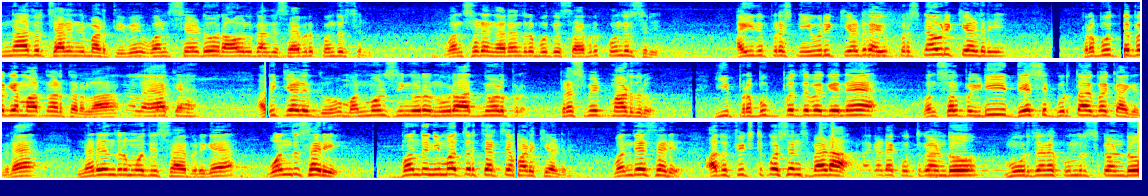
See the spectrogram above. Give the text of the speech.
ಇನ್ನಾದ್ರೂ ಚಾಲೆಂಜ್ ಮಾಡ್ತೀವಿ ಒಂದ್ ಸೈಡು ರಾಹುಲ್ ಗಾಂಧಿ ಸಾಹೇಬ್ರು ಕುಂದಿರ್ಸ್ರಿ. ಒಂದ್ ಸೈಡ್ ನರೇಂದ್ರ ಮೋದಿ ಸಾಹೇಬ್ರು ಕುಂದಿರ್ಸ್ರಿ. ಐದು ಪ್ರಶ್ನೆ ಇವ್ರಿಗೆ ಕೇಳ್ರಿ, ಐದು ಪ್ರಶ್ನೆ ಅವ್ರಿಗೆ ಕೇಳ್ರಿ. ಪ್ರಭುತ್ವ ಬಗ್ಗೆ ಮಾತನಾಡ್ತಾರಲ್ಲ ಅಲ್ಲ ಯಾಕೆ? ಅದಕ್ಕೆ ಕೇಳಿದ್ದು ಮನಮೋಹನ್ ಸಿಂಗ್ ಅವರು ನೂರ ಹದಿನೇಳು ಪ್ರೆಸ್ ಮೀಟ್ ಮಾಡಿದ್ರು. ಈ ಪ್ರಭುತ್ವದ ಬಗ್ಗೆನೇ ಒಂದ್ ಸ್ವಲ್ಪ ಇಡೀ ದೇಶಕ್ಕೆ ಗುರ್ತಾಗಬೇಕಾಗಿದ್ರೆ, ನರೇಂದ್ರ ಮೋದಿ ಸಾಹೇಬರಿಗೆ ಒಂದು ಸರಿ ಬಂದು ನಿಮ್ಮ ಹತ್ರ ಚರ್ಚೆ ಮಾಡಿ ಕೇಳ್ರಿ. ಒಂದೇ ಸರಿ. ಅದು ಫಿಕ್ಸ್ಡ್ ಕ್ವಶನ್ಸ್ ಬೇಡ. ಕಡೆ ಕುತ್ಕೊಂಡು, ಮೂರ್ ಜನ ಕುಂದಿರ್ಸ್ಕೊಂಡು,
